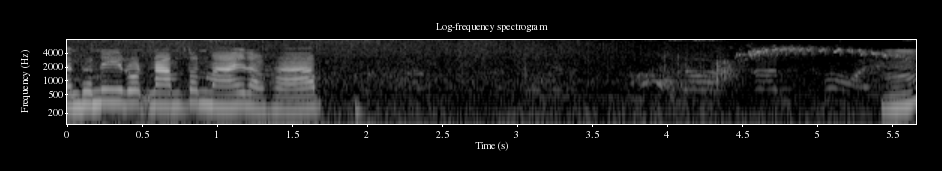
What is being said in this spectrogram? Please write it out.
อนโทนีรดน้ำต้นไม้เหรอครับหืม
